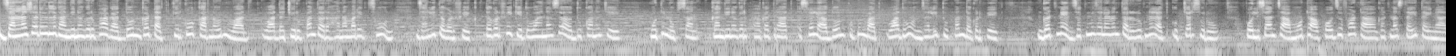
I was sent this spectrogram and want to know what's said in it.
जालना शहरातील गांधीनगर भागात दोन गटात किरकोळ कारणावरून वाद वादाचे रूपांतर हाणामारीत होऊन झाली दगडफेक. दगडफेकीत वाहनासह दुकानाचे मोठे नुकसान. गांधीनगर भागात राहत असलेल्या दोन कुटुंबात वाद होऊन झाली तुफान दगडफेक. घटनेत जखमी झाल्यानंतर रुग्णालयात उपचार सुरू. पोलिसांचा मोठा फौजफाटा घटनास्थळी तैनात.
